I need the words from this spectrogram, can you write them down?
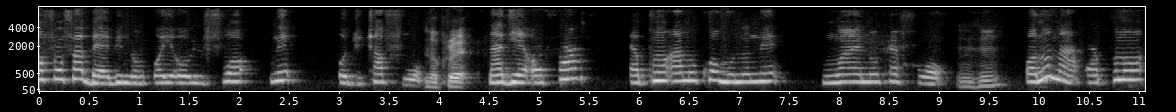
ɔforo fa baabi no ɔyɛ owifoɔ ne odwitwafoɔ. Na deɛ ɔfa ɛpono ano kɔ mu no ne nwaan no hwɛfoɔ. Mhm. Ɔno na ɛpono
